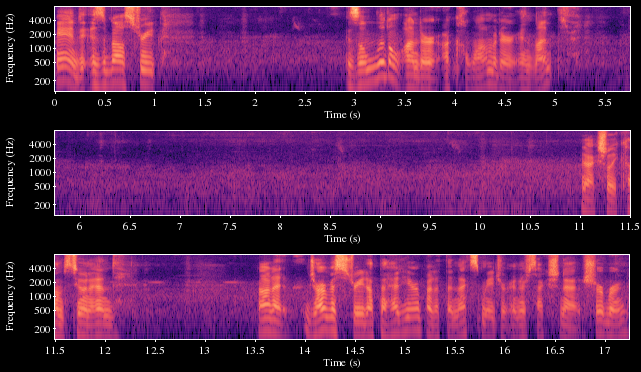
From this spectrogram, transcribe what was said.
And Isabel Street is a little under a kilometer in length. Actually comes to an end not at Jarvis Street up ahead here, but at the next major intersection at Sherbourne.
